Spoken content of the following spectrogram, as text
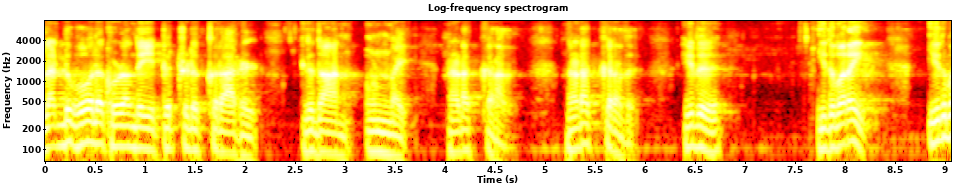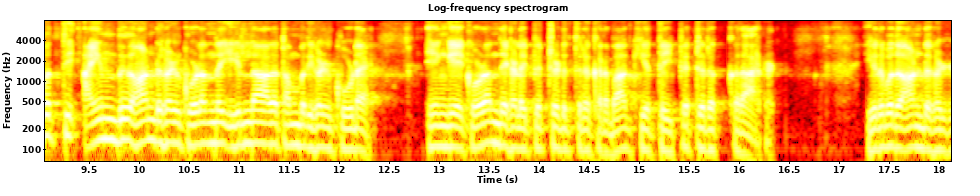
லட்டு போல குழந்தையை பெற்றெடுக்கிறார்கள். இதுதான் உண்மை. நடக்கிறது. நடக்கிறது. இது இதுவரை இருபத்தி ஐந்து ஆண்டுகள் குழந்தை இல்லாத தம்பதிகள் கூட இங்கே குழந்தைகளை பெற்றெடுத்திருக்கிற பாக்கியத்தை பெற்றிருக்கிறார்கள். இருபது ஆண்டுகள்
